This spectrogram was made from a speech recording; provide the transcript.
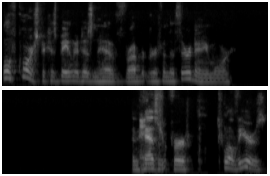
Well, of course, because Baylor doesn't have Robert Griffin III anymore, and, And hasn't for twelve years.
